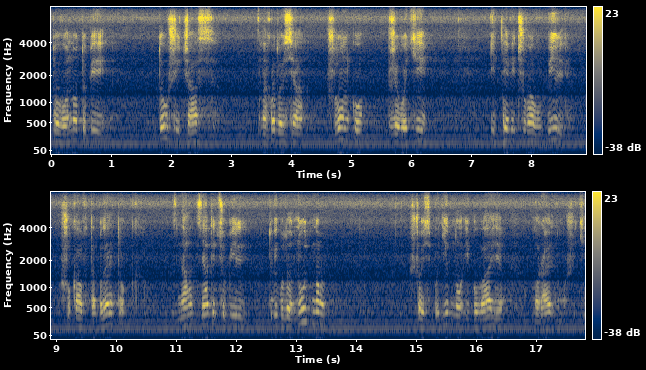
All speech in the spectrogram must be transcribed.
то воно тобі довший час знаходилося в шлунку, в животі, і ти відчував біль, шукав таблеток, зняти цю біль, тобі було нудно, щось подібне і буває в моральному житті.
